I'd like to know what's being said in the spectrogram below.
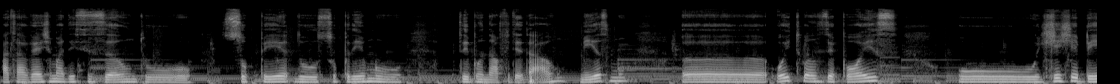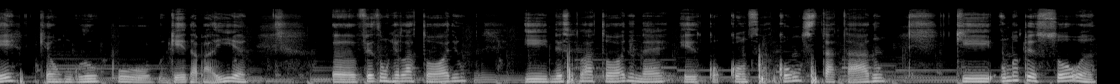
através de uma decisão do, super, do Supremo Tribunal Federal, mesmo uh, oito anos depois, o GGB, que é um grupo gay da Bahia, uh, fez um relatório e nesse relatório, né, eles constataram que uma pessoa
